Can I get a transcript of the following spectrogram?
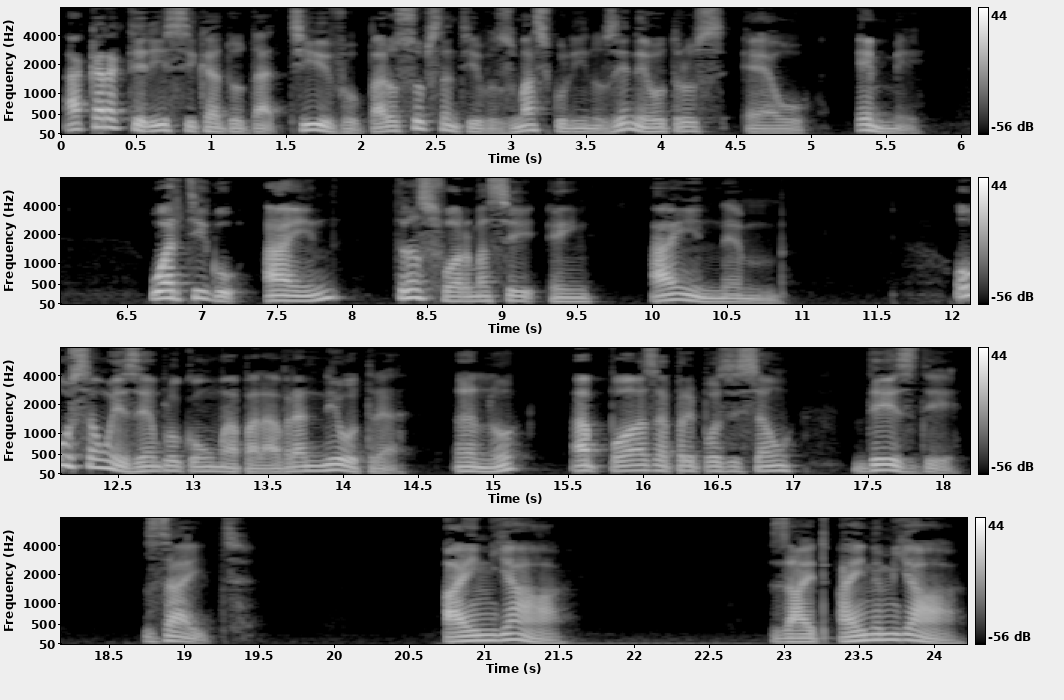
A característica do dativo para os substantivos masculinos e neutros é o M. O artigo ein transforma-se em einem. Ouça um exemplo com uma palavra neutra, ano, após a preposição desde, seit. Ein Jahr. Seit einem Jahr.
